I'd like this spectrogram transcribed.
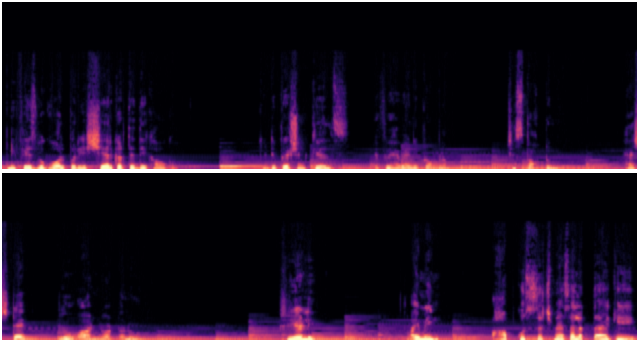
अपनी फेसबुक वॉल पर ये शेयर करते देखा होगा कि depression kills if you have any problem talk to me hashtag you are not alone really I mean आपको सच में ऐसा लगता है कि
